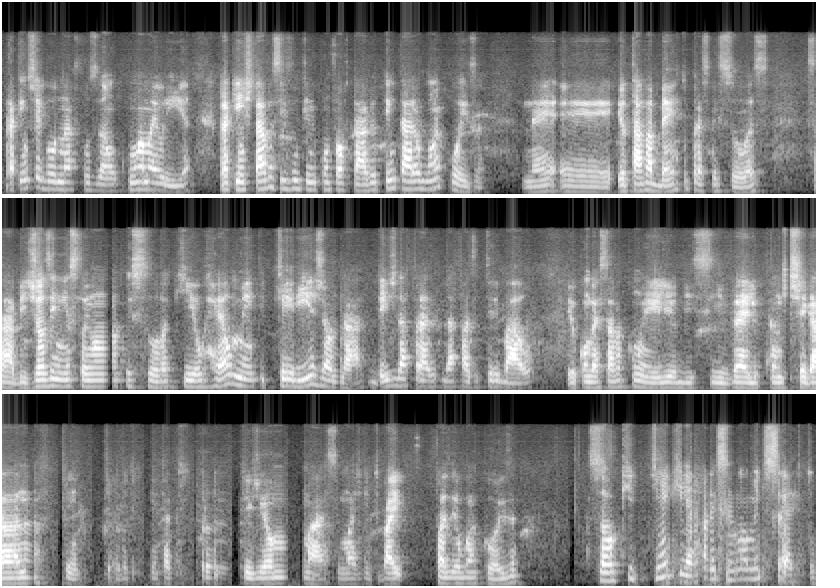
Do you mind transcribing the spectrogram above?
para quem chegou na fusão com a maioria, para quem estava se sentindo confortável, tentar alguma coisa, né? É, eu estava aberto para as pessoas, sabe? Josininhas foi uma pessoa que eu realmente queria jogar desde a frase, da fase tribal. Eu conversava com ele, eu disse, velho, quando chegar lá na frente, eu vou tentar te proteger ao máximo, a gente vai fazer alguma coisa. Só que tinha que aparecer no momento certo.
